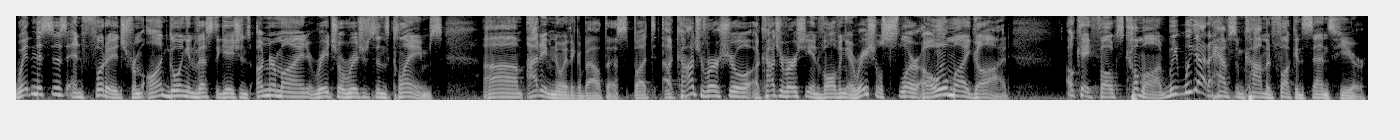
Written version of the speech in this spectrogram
Witnesses and footage from ongoing investigations undermine Rachel Richardson's claims. Um, I didn't even know anything about this, but a controversial a controversy involving a racial slur. Oh my god. Okay, folks, come on. We, we got to have some common fucking sense here.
